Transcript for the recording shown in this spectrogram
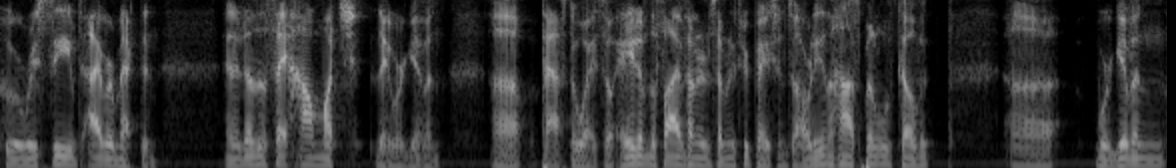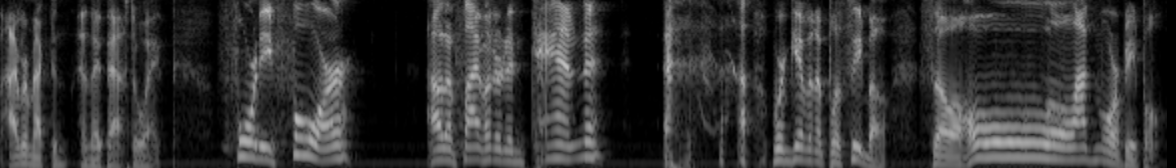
who received ivermectin, and it doesn't say how much they were given, uh, passed away. So, eight of the 573 patients already in the hospital with COVID uh, were given ivermectin and they passed away. 44 out of 510 were given a placebo. So a whole lot more people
